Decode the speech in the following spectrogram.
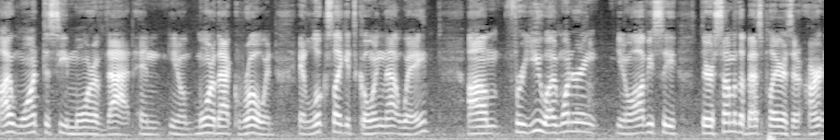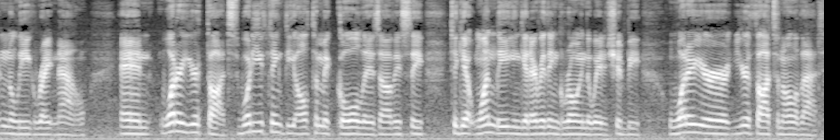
i want to see more of that and you know more of that grow and it looks like it's going that way. Um, for you i'm wondering you know obviously there are some of the best players that aren't in the league right now. And what are your thoughts? What do you think the ultimate goal is obviously to get one league and get everything growing the way it should be? What are your your thoughts on all of that?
